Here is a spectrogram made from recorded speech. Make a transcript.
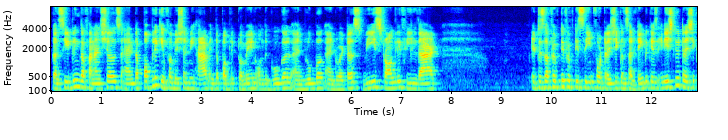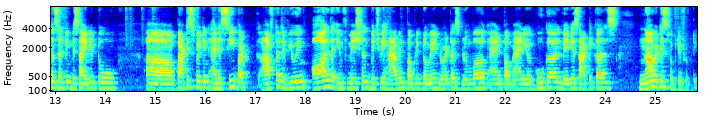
considering the financials and the public information we have in the public domain on the Google and Bloomberg and Reuters, we strongly feel that it is a 50-50 scene for Treasury Consulting because initially Treasury Consulting decided to uh, participate in NSE, but after reviewing all the information which we have in public domain, Reuters, Bloomberg, and, and your Google, various articles, now it is 50-50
